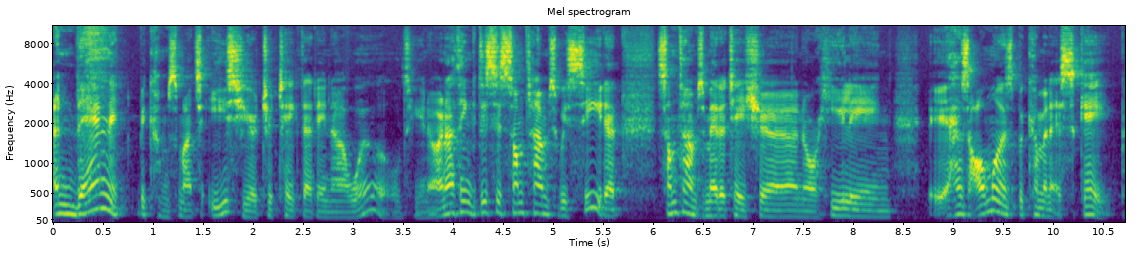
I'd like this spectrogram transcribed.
And then it becomes much easier to take that in our world, you know. And I think this is sometimes we see that sometimes meditation or healing it has almost become an escape,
